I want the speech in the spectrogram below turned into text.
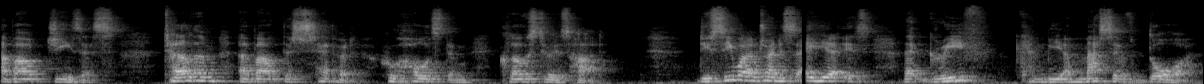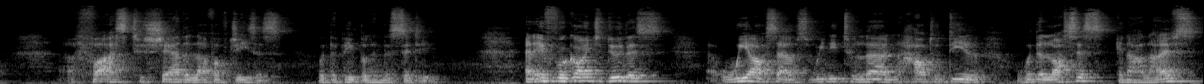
about Jesus. Tell them about the shepherd who holds them close to his heart. Do you see what I'm trying to say here is that grief can be a massive door for us to share the love of Jesus with the people in the city. And if we're going to do this, we ourselves, we need to learn how to deal with the losses in our lives.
